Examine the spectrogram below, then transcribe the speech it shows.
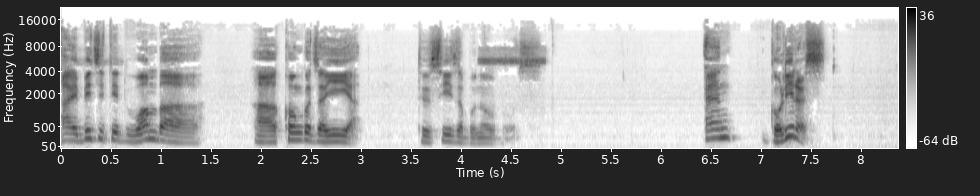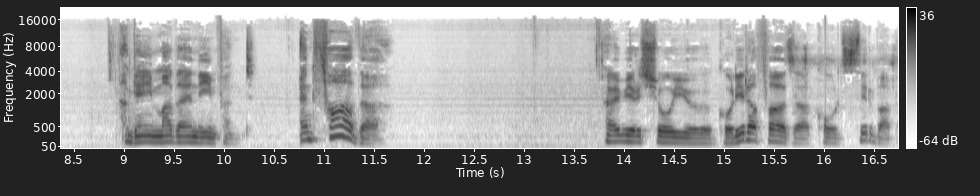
I visited Wamba, uh, Congo Zaire to see the bonobos. And gorillas, again mother and infant. And father, I will show you gorilla father called silverback.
